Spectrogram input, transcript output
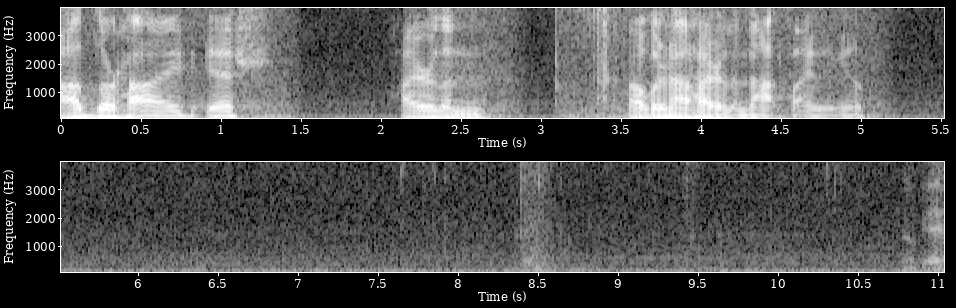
Odds are high ish. Higher than. Well, they're not higher than not finding it. Okay.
